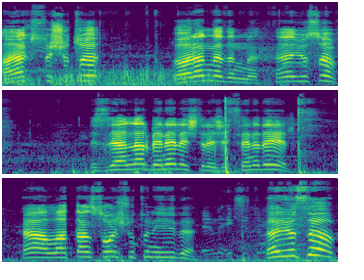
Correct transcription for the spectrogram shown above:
Ayaküstü şutu öğrenmedin mi? He Yusuf. İzleyenler beni eleştirecek, seni değil. He Allah'tan son şutun iyiydi. He Yusuf.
